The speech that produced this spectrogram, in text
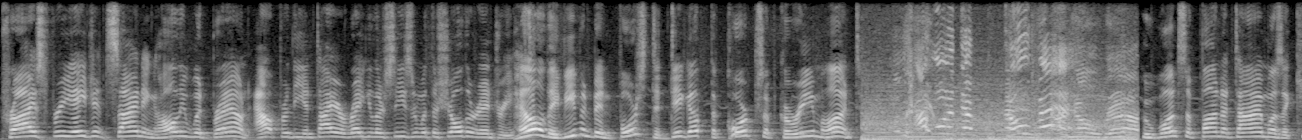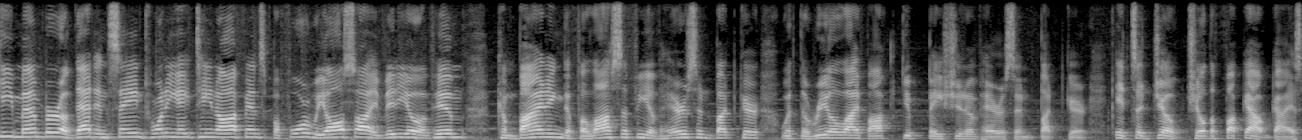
prize free agent signing, Hollywood Brown, out for the entire regular season with a shoulder injury. Hell, they've even been forced to dig up the corpse of Kareem Hunt. I wanted them so bad. No, bro. Who once upon a time was a key member of that insane 2018 offense before we all saw a video of him combining the philosophy of Harrison Butker with the real life occupation of Harrison Butker. It's a joke. Chill the fuck out, guys.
